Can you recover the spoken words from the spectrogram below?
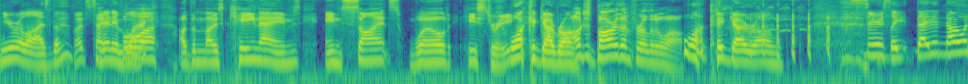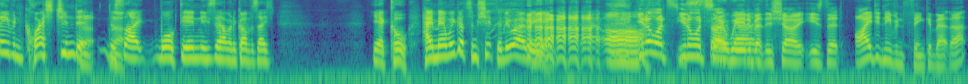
neuralize them. Let's take Men in four Black. of the most key names in science world history. What could go wrong? I'll just borrow them for a little while. What could go wrong? Seriously, they didn't. No one even questioned it. No, Just no. like walked in, he's having a conversation. Yeah, cool. Hey man, we got some shit to do over here. oh, you know what's you know what's so, so weird bad. about this show is that I didn't even think about that.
